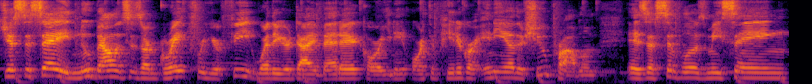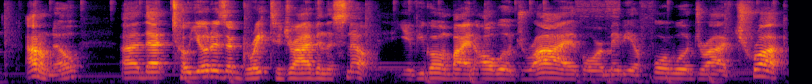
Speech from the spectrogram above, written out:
Just to say, New Balances are great for your feet, whether you're diabetic or you need orthopedic or any other shoe problem, is as simple as me saying, I don't know, uh, that Toyotas are great to drive in the snow. If you go and buy an all wheel drive or maybe a four wheel drive truck,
